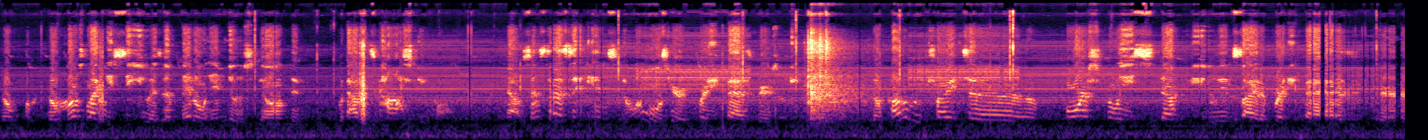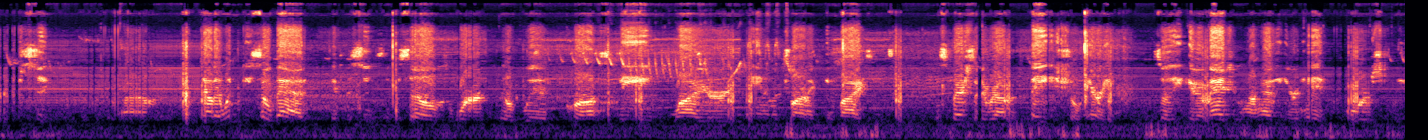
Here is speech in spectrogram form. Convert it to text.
They'll, they'll most likely see you as a metal endoskeleton without its costume on. Now, since that's against the rules here at Freddy Fazbear's Pizza, they'll probably try to forcefully stuff you inside a Freddy Fazbear suit. Um, now, that wouldn't be so bad if the suits themselves weren't filled with cross-beam, and electronic devices, especially around the facial area. So you can imagine how having your head forcefully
